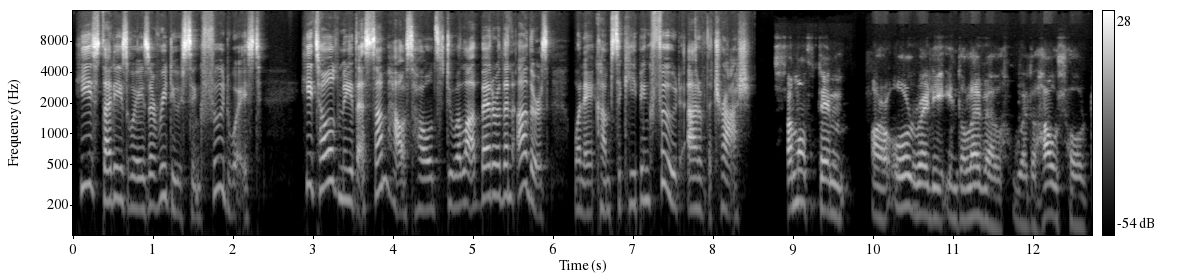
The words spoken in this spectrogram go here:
He studies ways of reducing food waste. He told me that some households do a lot better than others when it comes to keeping food out of the trash. Some of them are already in the level where the household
